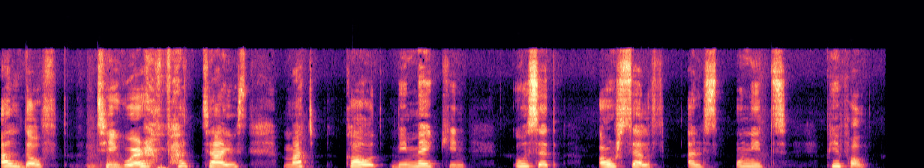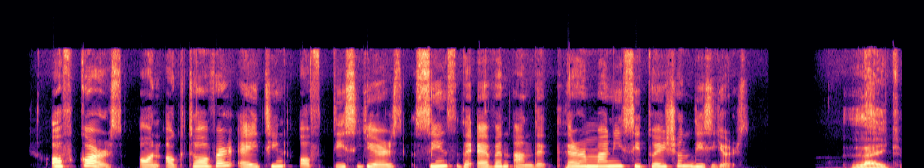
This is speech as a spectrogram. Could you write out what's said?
although they were bad times, much could be making used ourselves as unit people. Of course, on October 18 of this year, since the event and the ceremony situation this year. Like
